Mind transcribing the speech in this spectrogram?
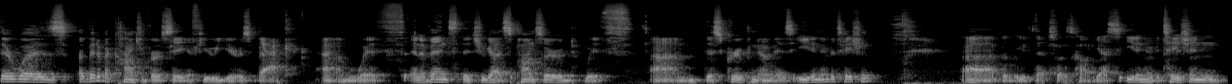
There was a bit of a controversy a few years back um, with an event that you guys sponsored with um, this group known as Eden Invitation. Uh, I believe that's what it's called. Yes, Eden Invitation.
